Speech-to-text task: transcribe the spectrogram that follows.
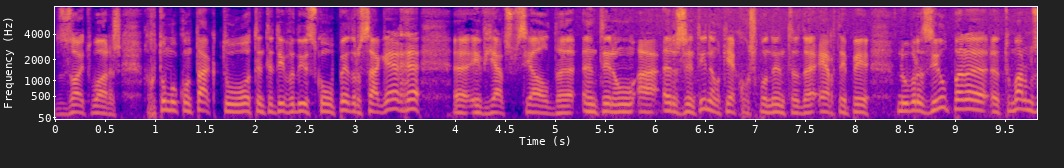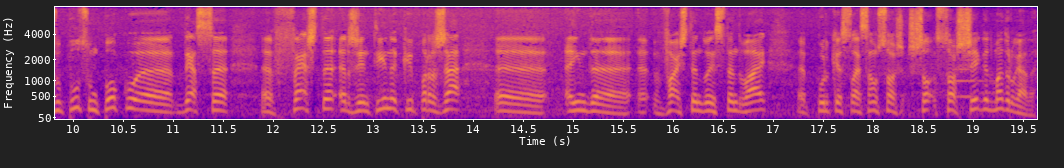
18 horas. Retomo o contacto ou tentativa disso com o Pedro Saguerra, eh, enviado especial da Antena 1 à Argentina, ele que é correspondente da RTP no Brasil, para eh, tomarmos o pulso um pouco eh, dessa festa argentina que para já ainda vai estando em stand-by, porque a seleção só, só, só chega de madrugada.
